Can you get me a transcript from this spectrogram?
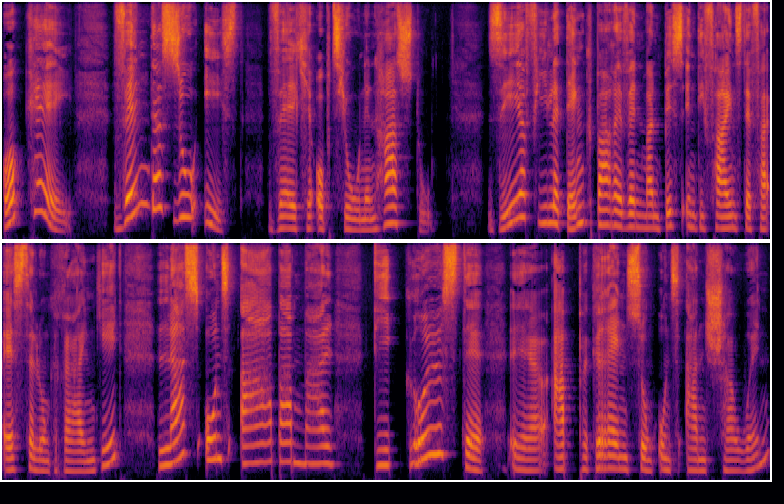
Okay, wenn das so ist, welche Optionen hast du? Sehr viele denkbare, wenn man bis in die feinste Verästelung reingeht. Lass uns aber mal die größte äh, Abgrenzung uns anschauen.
